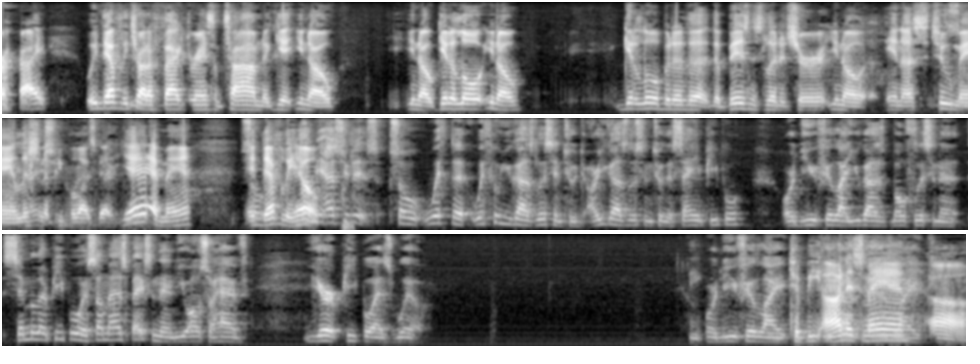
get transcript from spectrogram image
right? We definitely try to factor in some time to get, you know, you know, get a little, you know, get a little bit of the the business literature, you know, in us too, man. Listen to people like that. Yeah, man. So, it definitely helps. Let me ask you this: so with the with who you guys listen to, are you guys listening to the same people, or do you feel like you guys both listen to similar people in some aspects, and then you also have your people as well? or do you feel like to be honest, man? Like, uh,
